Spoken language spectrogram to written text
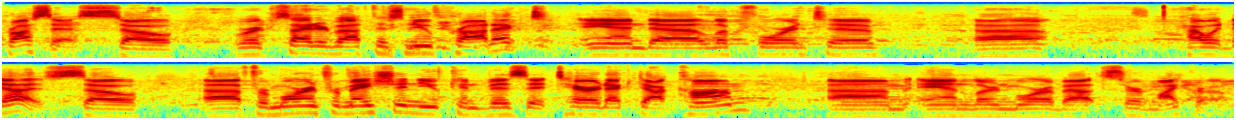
process. So we're excited about this new product and uh, look forward to uh, how it does. So uh, for more information, you can visit teradek.com um, and learn more about Serv Micro.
